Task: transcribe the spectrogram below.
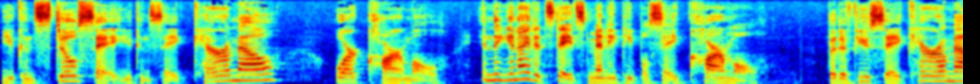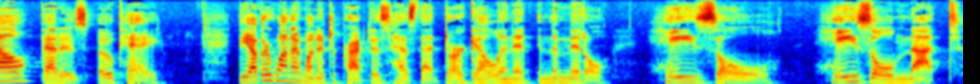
You can still say, you can say caramel or caramel. In the United States, many people say caramel. But if you say caramel, that is okay. The other one I wanted to practice has that dark L in it in the middle. Hazel, hazelnut,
